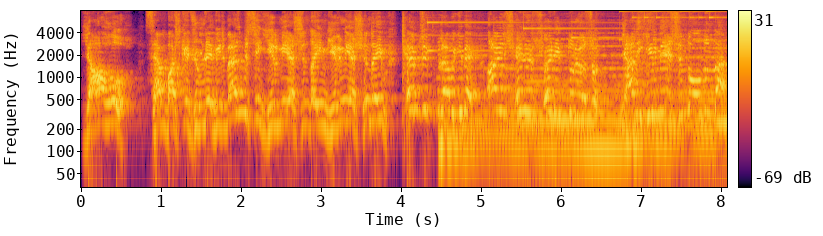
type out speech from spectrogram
Yahu sen başka cümle bilmez misin? 20 yaşındayım, 20 yaşındayım. Temcik pilavı gibi aynı şeyleri söyleyip duruyorsun. Yani 20 yaşında olduğunda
